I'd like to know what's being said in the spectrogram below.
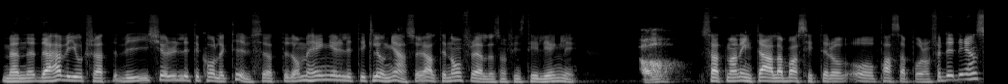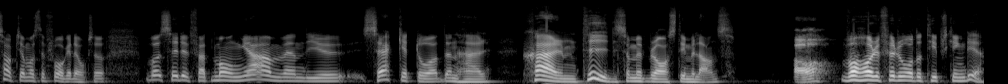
Men det har vi gjort så att vi kör lite kollektiv så att de hänger lite i klunga så är det alltid någon förälder som finns tillgänglig. Ja. Så att man inte alla bara sitter och, och passar på dem. För det, det, är en sak jag måste fråga dig också. Vad säger du? För att många använder ju säkert då den här skärmtid som är bra stimulans. Ja. Vad har du för råd och tips kring det?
